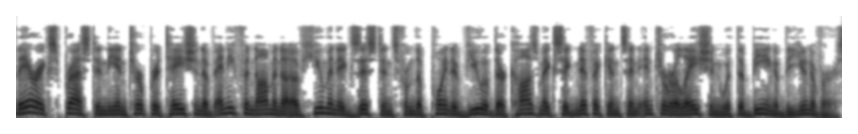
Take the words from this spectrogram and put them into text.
They are expressed in the interpretation of any phenomena of human existence from the point of view of their cosmic significance and interrelation with the being of the universe.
